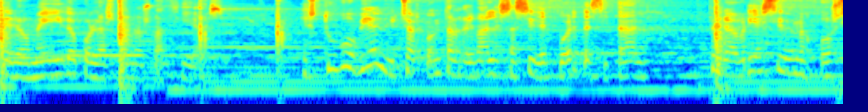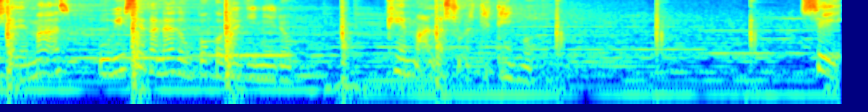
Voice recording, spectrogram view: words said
pero me he ido con las manos vacías. Estuvo bien luchar contra rivales así de fuertes y tal, pero habría sido mejor si además hubiese ganado un poco de dinero. ¡Qué mala suerte tengo! Sí,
